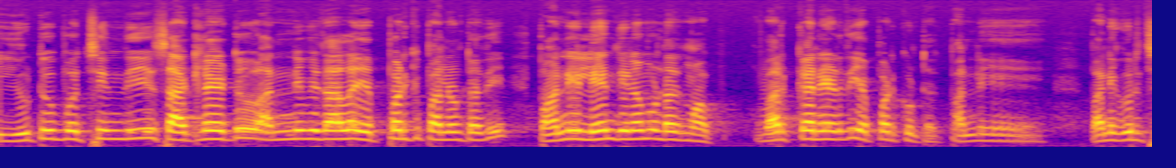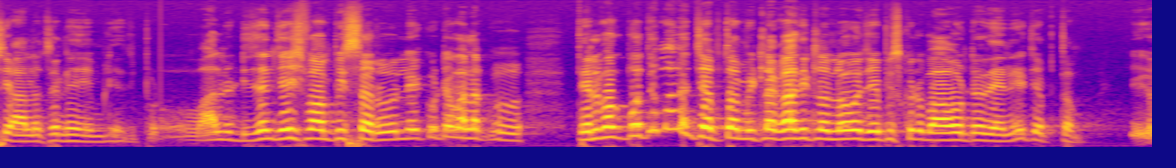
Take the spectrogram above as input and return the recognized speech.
యూట్యూబ్ వచ్చింది సాటిలైట్ అన్ని విధాల ఎప్పటికీ పని ఉంటుంది. పని లేని దినం ఉండదు మాకు. వర్క్ అనేది ఎప్పటికి ఉంటుంది. పని పని గురించి ఆలోచన ఏం లేదు ఇప్పుడు. వాళ్ళు డిజైన్ చేసి పంపిస్తారు లేకుంటే వాళ్ళకు తెలియకపోతే మనం చెప్తాం ఇట్లా కాదు ఇట్లా లోగో చేపించుకుంటే బాగుంటుంది అని చెప్తాం. ఇక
